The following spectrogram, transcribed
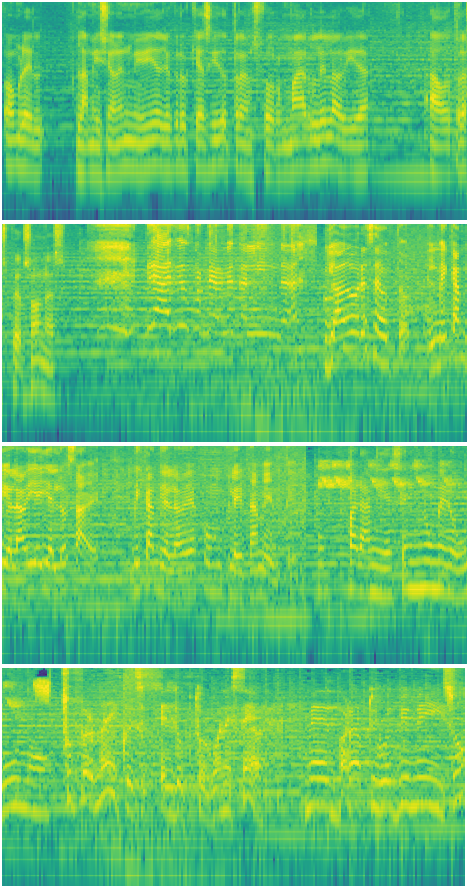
Hombre, la misión en mi vida yo creo que ha sido transformarle la vida a otras personas. Gracias por tenerme tan linda. Yo adoro a ese doctor. Él me cambió la vida y él lo sabe. Me cambió la vida completamente. Para mí es el número uno. Super médico es el doctor Juan Esteban. Me desbarató y volvió y me hizo.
